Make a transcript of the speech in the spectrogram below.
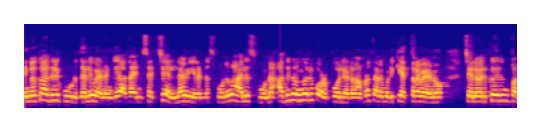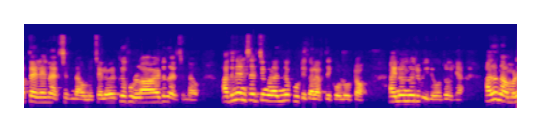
നിങ്ങൾക്ക് അതിൽ കൂടുതൽ വേണമെങ്കിൽ അതനുസരിച്ച് എല്ലാം ഈ രണ്ട് സ്പൂണ് നാല് സ്പൂണ് അതിനൊന്നും ഒരു കുഴപ്പമില്ല കേട്ടോ. നമ്മുടെ തലമുടിക്ക് എത്ര വേണോ ചിലവർക്ക് ഒരു പത്തേഴേ നരച്ചിട്ടുണ്ടാവുള്ളൂ. ചിലവർക്ക് ഫുള്ളായിട്ട് നരച്ചിട്ടുണ്ടാവും. അതിനനുസരിച്ച് നിങ്ങൾ തന്നെ കൂട്ടി കലർത്തിക്കോളൂ കേട്ടോ. അതിനൊന്നും ഒരു വിരോധമില്ല അത് നമ്മൾ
